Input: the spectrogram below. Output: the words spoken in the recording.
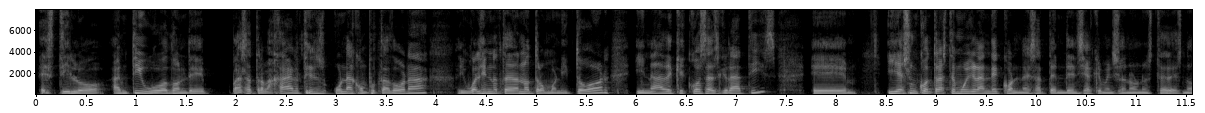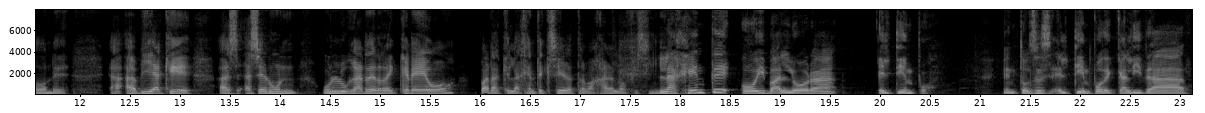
estilo antiguo donde vas a trabajar, tienes una computadora, igual y no te dan otro monitor y nada de qué cosas gratis. Eh, y es un contraste muy grande con esa tendencia que mencionaron ustedes, ¿no? Donde había que hacer un, un lugar de recreo para que la gente quisiera trabajar en la oficina. La gente hoy valora el tiempo. Entonces, el tiempo de calidad,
